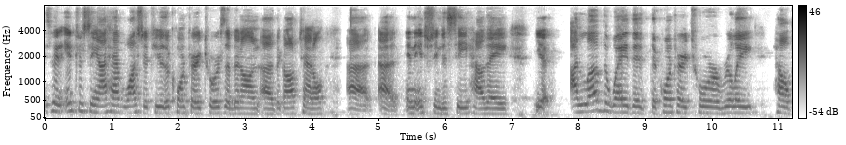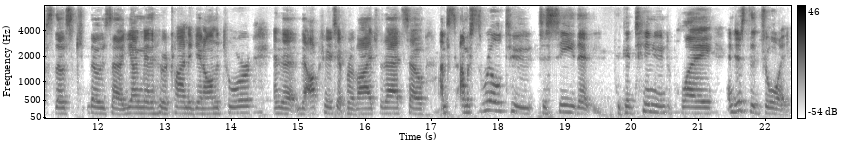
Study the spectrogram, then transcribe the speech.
It's been interesting. I have watched a few of the Korn Ferry tours that have been on uh, the Golf Channel, uh, uh, and interesting to see how they. Yeah, I love the way that the Korn Ferry tour really helps those those uh, young men who are trying to get on the tour and the, the opportunities it provides for that. So I'm I'm thrilled to to see that the continuing to play and just the joy.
